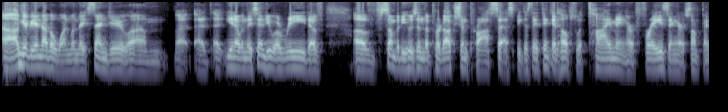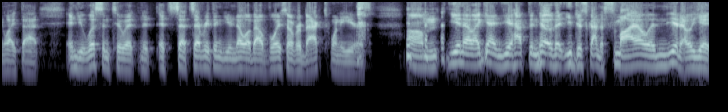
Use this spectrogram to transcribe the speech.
Uh, I'll give you another one when they send you, um, uh, uh, uh, you know, when they send you a read of of somebody who's in the production process because they think it helps with timing or phrasing or something like that, and you listen to it, and it, it sets everything you know about voiceover back twenty years um, you know, again, you have to know that you just kind of smile and you know you,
